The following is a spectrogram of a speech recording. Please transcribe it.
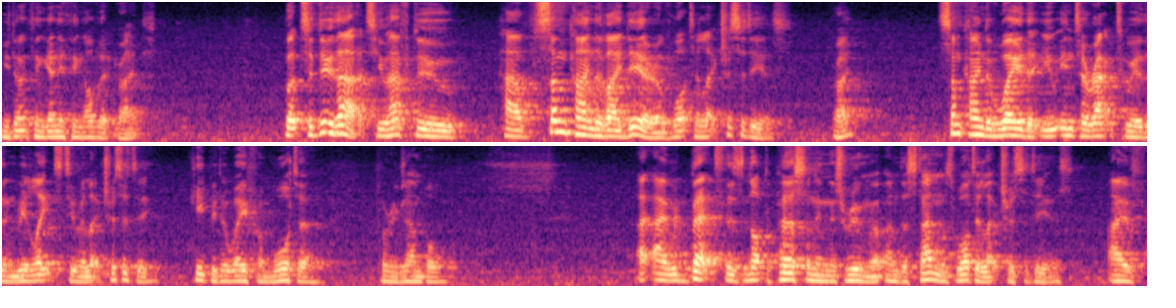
you don't think anything of it, right? But to do that, you have to have some kind of idea of what electricity is, right? Some kind of way that you interact with and relate to electricity. Keep it away from water, for example. I, I would bet there's not a person in this room that understands what electricity is. I've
